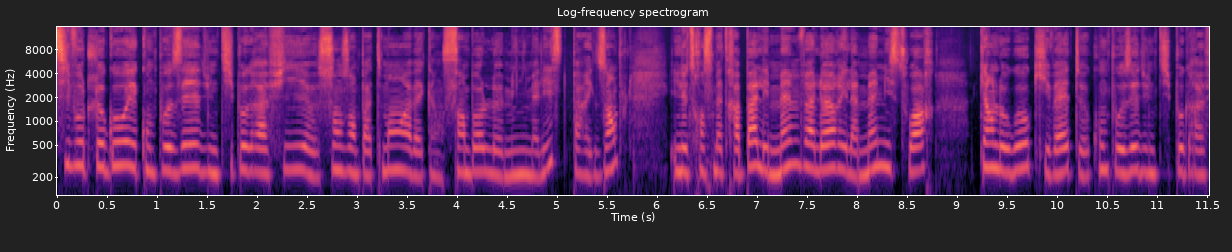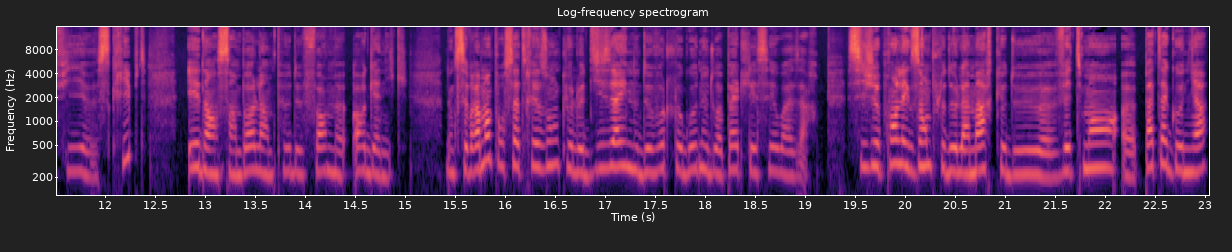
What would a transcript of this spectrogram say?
Si votre logo est composé d'une typographie euh, sans empattement avec un symbole minimaliste, par exemple, il ne transmettra pas les mêmes valeurs et la même histoire qu'un logo qui va être composé d'une typographie euh, script et d'un symbole un peu de forme organique. Donc c'est vraiment pour cette raison que le design de votre logo ne doit pas être laissé au hasard. Si je prends l'exemple de la marque de euh, vêtements euh, Patagonia,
